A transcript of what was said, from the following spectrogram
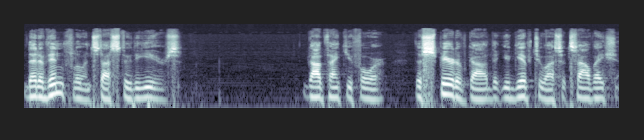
that have influenced us through the years. God, thank you for the Spirit of God that you give to us at salvation.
